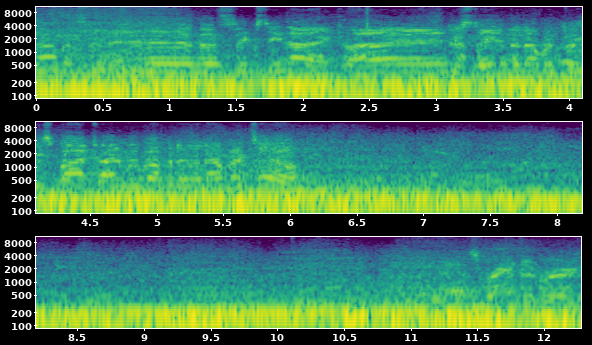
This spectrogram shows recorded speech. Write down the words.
Robinson in the 69, trying to stay in the number three spot, trying to move up into the number two. That's Brandon Ricker.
